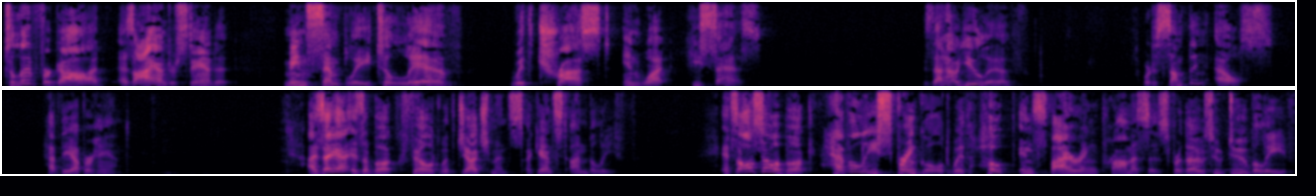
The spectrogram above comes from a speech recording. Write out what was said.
To live for God, as I understand it, means simply to live with trust in what He says. Is that how you live? Or does something else have the upper hand? Isaiah is a book filled with judgments against unbelief. It's also a book heavily sprinkled with hope inspiring promises for those who do believe.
